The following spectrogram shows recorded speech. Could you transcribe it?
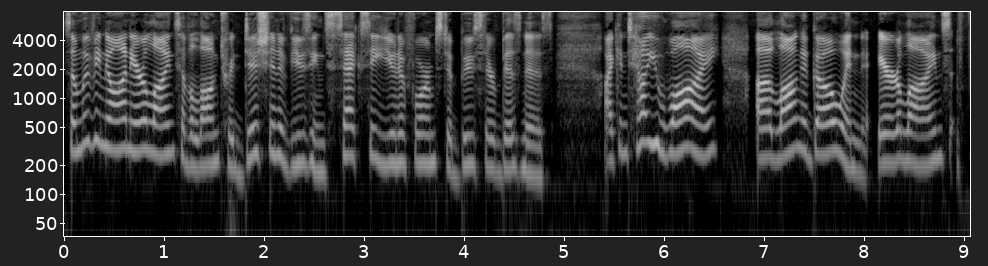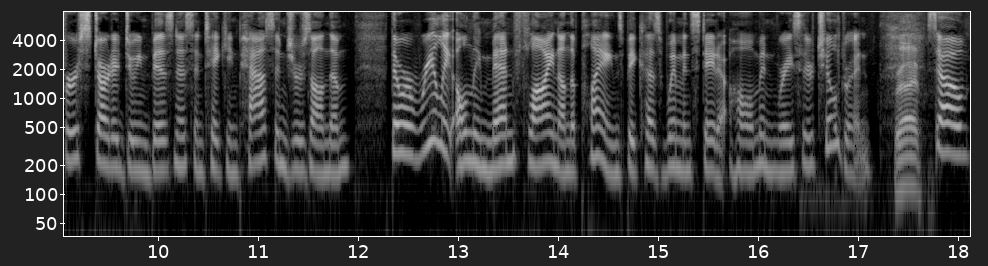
So, moving on, airlines have a long tradition of using sexy uniforms to boost their business. I can tell you why. Uh, long ago, when airlines first started doing business and taking passengers on them, there were really only men flying on the planes because women stayed at home and raised their children. Right. So,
